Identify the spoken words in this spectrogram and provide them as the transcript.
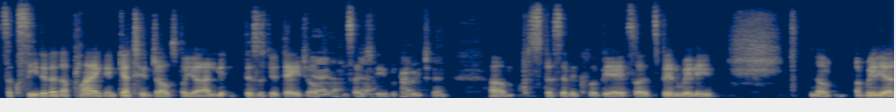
succeeded at applying and getting jobs, but you're this is your day job, yeah, yeah, essentially yeah, recruitment, um, specific for BA. So it's been really you know, I really uh,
